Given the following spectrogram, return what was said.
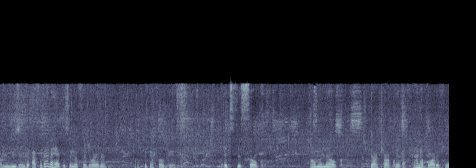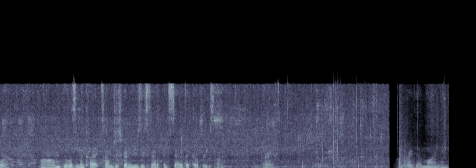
I'm using, I forgot I had this in the refrigerator. We can focus. It's the Silk almond milk dark chocolate. I forgot I bought it for. Um, it wasn't a cut, so I'm just going to use this instead of the Capri Sun. Alright. Alright, good morning.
